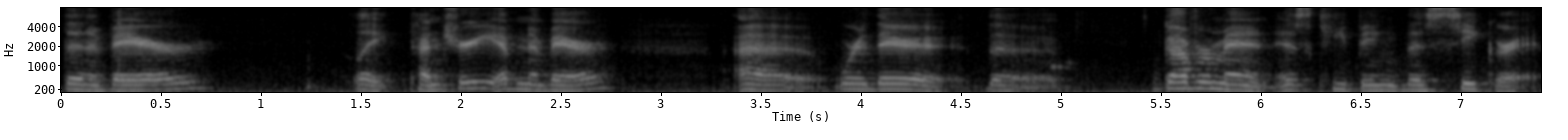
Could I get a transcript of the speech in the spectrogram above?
the Navarre, like country of Navarre, uh, where the government is keeping this secret.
